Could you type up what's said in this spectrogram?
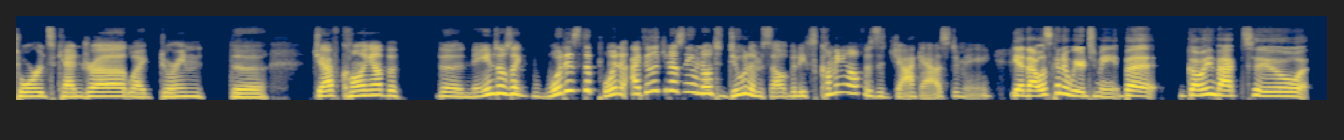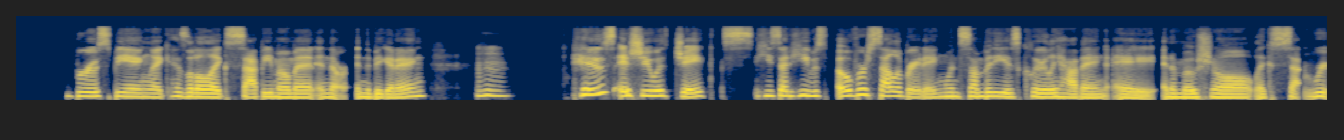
towards Kendra like during the Jeff calling out the the names, I was like, what is the point? I feel like he doesn't even know what to do with himself, but he's coming off as a jackass to me. Yeah, that was kind of weird to me. But going back to Bruce being like his little like sappy moment in the in the beginning, mm-hmm. His issue with Jake, he said he was over celebrating when somebody is clearly having a an emotional like sa- re-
